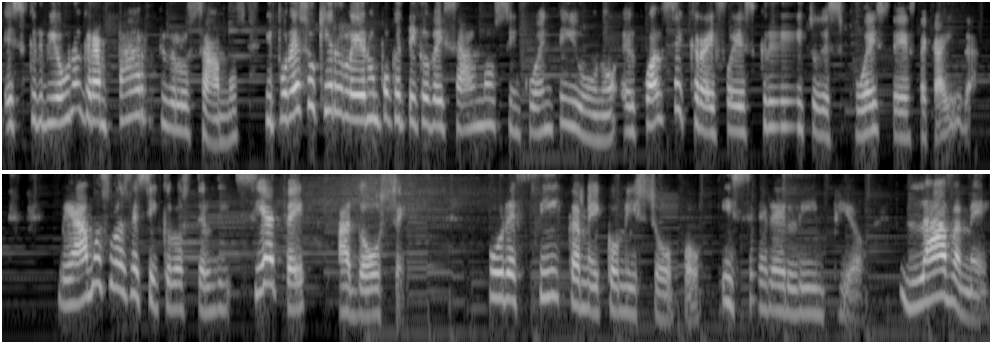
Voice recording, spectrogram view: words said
escribió una gran parte de los salmos y por eso quiero leer un poquitico de Salmos 51, el cual se cree fue escrito después de esta caída. Veamos los versículos del 7 a 12. Purifícame con hisopo y seré limpio. Lávame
